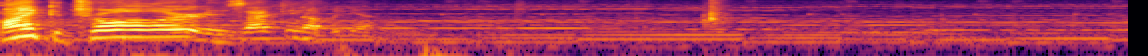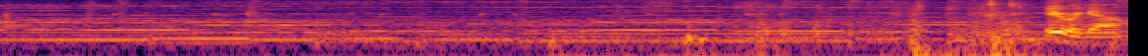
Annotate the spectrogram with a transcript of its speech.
My controller is acting up again. Here we go.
